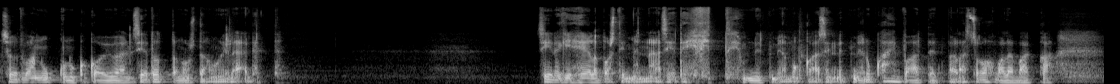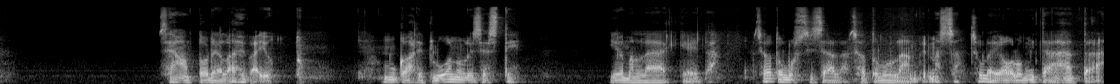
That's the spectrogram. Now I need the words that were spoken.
Sä oot vaan nukkunut koko yön, niin sä et ottanut sitä unilääkettä. Siinäkin helposti mennään sieltä, ei vittu, nyt minä mokaisin, nyt minä nukahin vaatteet päällä sohvalle, vaikka sehän on todella hyvä juttu. Nukahdit luonnollisesti, ilman lääkkeitä. Se on ollut sisällä, se on ollut lämpimässä. Sulla ei ole ollut mitään hätää,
